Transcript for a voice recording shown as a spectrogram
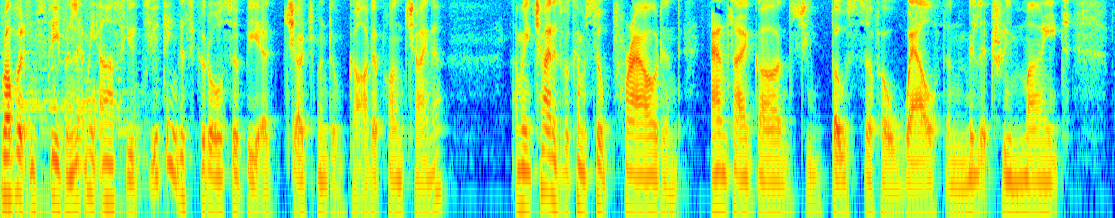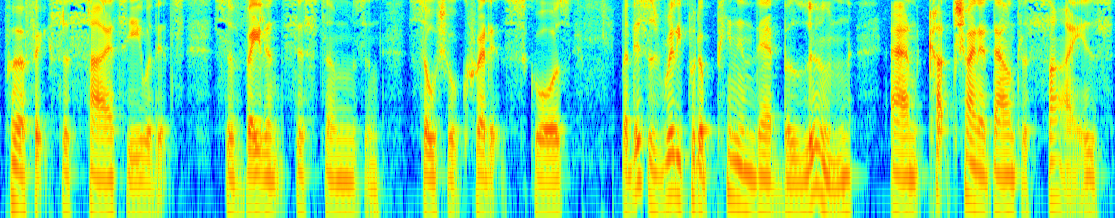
Robert and Steven, let me ask you do you think this could also be a judgment of God upon China? I mean, China's become so proud and anti God. She boasts of her wealth and military might, perfect society with its surveillance systems and social credit scores. But this has really put a pin in their balloon and cut China down to size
